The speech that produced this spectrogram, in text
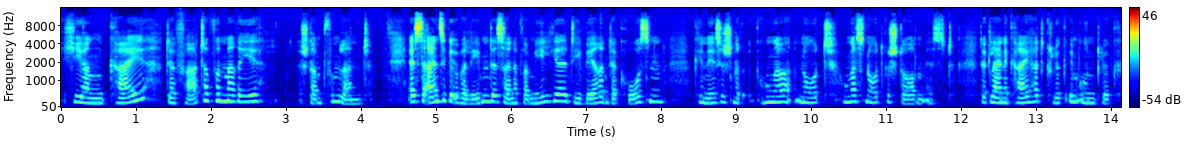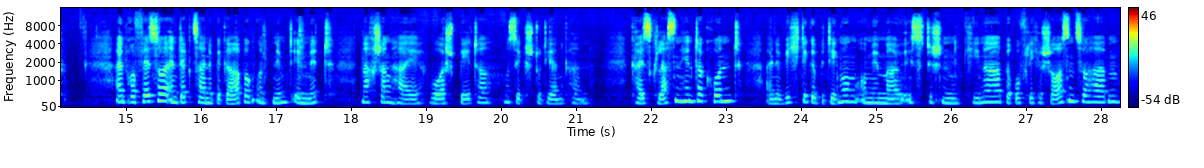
Chiang Kai, der Vater von Marie, stammt vom Land. Er ist der einzige Überlebende seiner Familie, die während der großen chinesischen Hungernot, Hungersnot gestorben ist. Der kleine Kai hat Glück im Unglück. Ein Professor entdeckt seine Begabung und nimmt ihn mit nach Shanghai, wo er später Musik studieren kann. Kais Klassenhintergrund, eine wichtige Bedingung, um im maoistischen China berufliche Chancen zu haben,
